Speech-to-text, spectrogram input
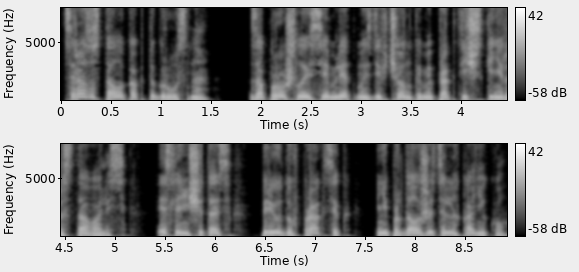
Сразу стало как-то грустно. За прошлые семь лет мы с девчонками практически не расставались, если не считать периодов практик и непродолжительных каникул.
